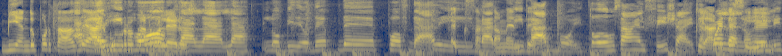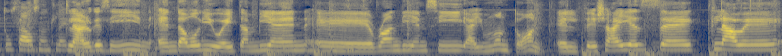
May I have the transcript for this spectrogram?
viendo portadas de Hasta álbum rock and rolleros. la- la- los videos de, de Puff Daddy y Bad, y Exactamente. Bad Boy, todos usaban el fisheye. ¿Te Claro que acuerdas? Los sí. early 2000s, late Claro que 90s. sí, NWA también, eh, Run DMC, hay un montón. El Fish Eye es eh, clave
